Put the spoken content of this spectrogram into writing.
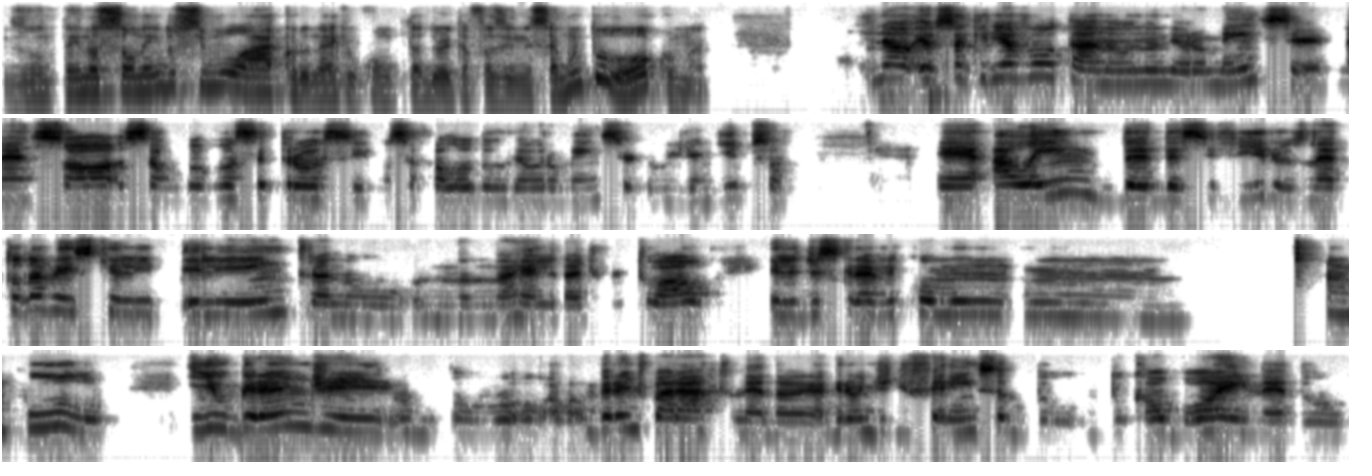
Eles não têm noção nem do simulacro, né, que o computador está fazendo. Isso é muito louco, mano. Não, eu só queria voltar no, no Neuromancer, né? Só, só você trouxe, você falou do Neuromancer do William Gibson. É, além de, desse vírus, né, toda vez que ele, ele entra no, no, na realidade virtual, ele descreve como um, um, um pulo. E o grande, o, o, o, grande barato, né, a grande diferença do, do cowboy, né, do,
